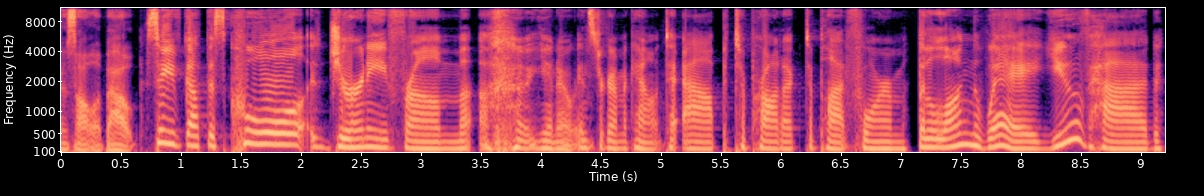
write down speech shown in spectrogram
is all about. So you've got this cool journey from, uh, you know, Instagram account to app to product to platform. But along the way, you've had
